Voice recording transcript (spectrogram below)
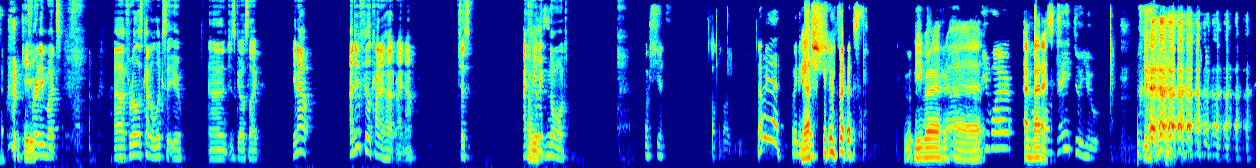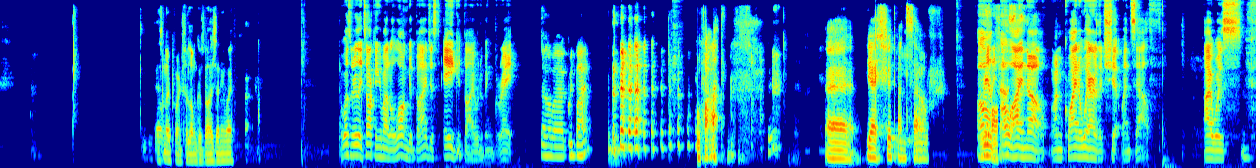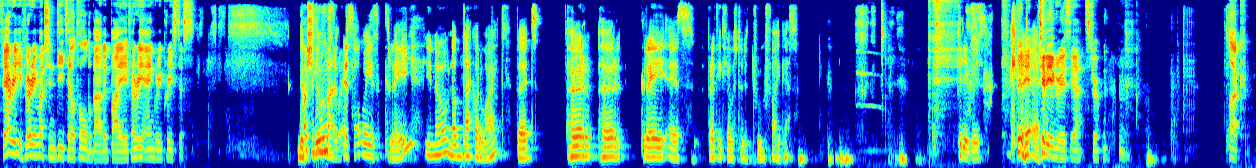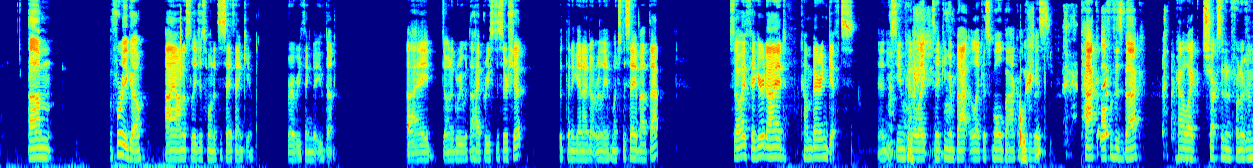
kitty. Pretty much. Uh, Virilis kind of looks at you and just goes like, "You know, I do feel kind of hurt right now. Just, I Oh, feel yes. ignored. Oh shit. Talk about it. Oh yeah, we didn't Yes. him first. We were Uh, uh, we were embarrassed. on to you. There's no point for long goodbyes anyway. I wasn't really talking about a long goodbye, just a goodbye would have been great. So uh, goodbye. Wow. Uh, yeah, shit went south. Oh, Really oh. oh I know. I'm quite aware that shit went south. I was very, very much in detail told about it by a very angry priestess. The How's she doing, by truth the way? is always gray, you know, not black or white. But her her gray is pretty close to the truth, I guess. Kitty agrees. Yeah. Kitty agrees. Yeah, it's true. Look, um, before you go, I honestly just wanted to say thank you for everything that you've done. I don't agree with the high priestess or shit, but then again, I don't really have much to say about that. So I figured I'd come bearing gifts, and you see him kind of like taking a bat, like a small back Oh, off of shit. his pack off of his back, kind of like chucks it in front of him.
